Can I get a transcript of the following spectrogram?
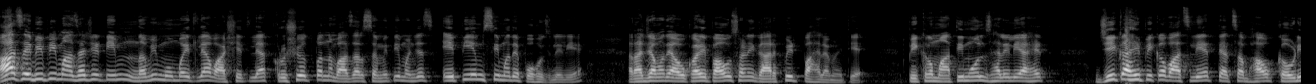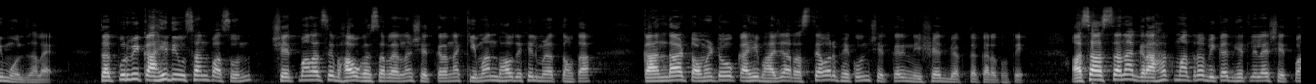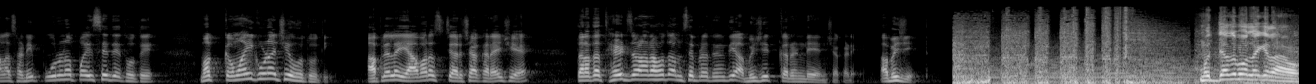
आज ABP माझाची team नवी मुंबईतल्या वाशीतल्या कृषी उत्पन्न बाजार समिती म्हणजेच एपीएमसीमध्ये पोहोचलेली आहे. राज्यामध्ये अवकाळी पाऊस आणि गारपीट पाहायला मिळते पिकं मातीमोल झालेली आहेत. जी काही पिकं वाचली आहेत त्याचा भाव कवडी मोल आहे तत्पूर्वी काही दिवसांपासून शेतमालाचे भाव घसरल्यानं शेतकऱ्यांना किमान भाव देखील मिळत नव्हता. कांदा टोमॅटो काही भाज्या रस्त्यावर फेकून शेतकरी निषेध व्यक्त करत होते. असं असताना ग्राहक मात्र विकत घेतलेल्या शेतमालासाठी पूर्ण पैसे देत होते. मग कमाई कुणाची होत होती? आपल्याला यावरच चर्चा करायची आहे. तर आता थेट जाणार आहोत आमचे प्रतिनिधी अभिजित करंडे यांच्याकडे. अभिजित. मुद्द्याचं बोला गेला हो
